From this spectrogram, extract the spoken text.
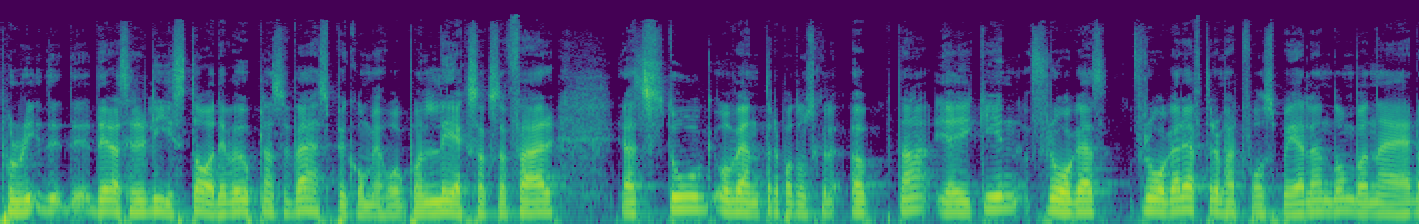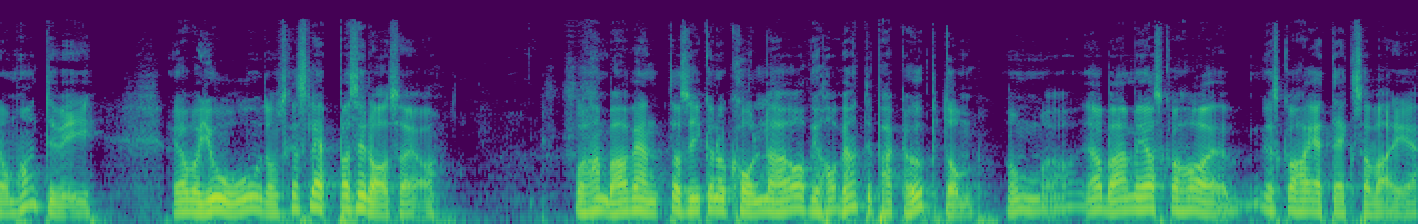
På deras releasedag, det var Upplands Väsby kommer jag ihåg, på en leksaksaffär. Jag stod och väntade på att de skulle öppna. Jag gick in, frågade, frågade efter de här två spelen. De bara nej, de har inte vi. Och jag bara jo, de ska släppas idag, sa jag. Och han bara vänta, så gick han och kollade. Ja, vi har, vi har inte packat upp dem. De, jag bara, men jag ska, ha, jag ska ha ett ex av varje.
